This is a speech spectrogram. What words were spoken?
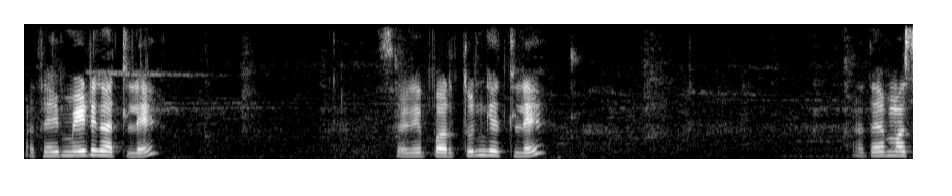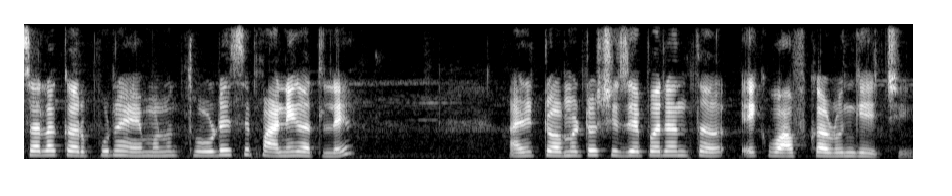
आता हे मीठ घातले. सगळे परतून घेतले. आता मसाला करपू नये म्हणून थोडेसे पाणी घातले. आणि टोमॅटो शिजेपर्यंत एक वाफ काढून घ्यायची.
